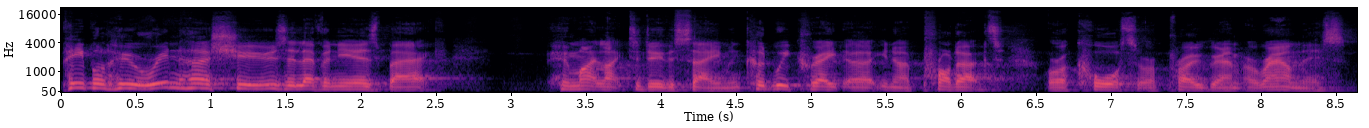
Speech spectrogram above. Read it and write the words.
people who were in her shoes 11 years back who might like to do the same, and could we create a, you know, a product or a course or a program around this?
